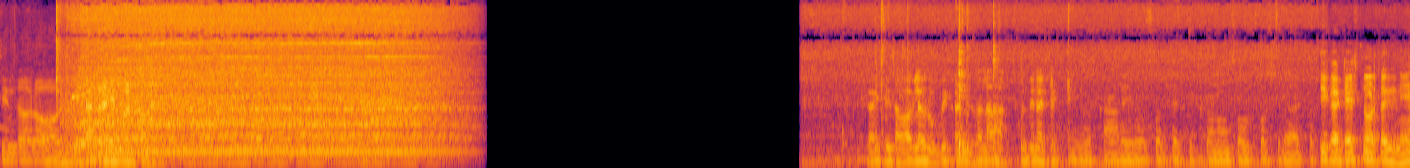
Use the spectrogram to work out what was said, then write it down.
ಸಿಂಧವರು ಚಿಕನ್ ರೆಡಿ ಮಾಡ್ತಾವ್ರೆ. ಗೈಸ್ ಇದು ಅವಾಗಲೇ ರುಬ್ಬಿಕೊಂಡಿದ್ವಲ್ಲ ಪುದೀನ ಚಟ್ನಿ. ಖಾರ ಇರೋ ಸ್ವಲ್ಪ ಚಿಕನ್ ಒಂದು ಸ್ವಲ್ಪ ಕೊಡ್ಸಿಲ್ಲ ಈಗ ಟೇಸ್ಟ್ ನೋಡ್ತಾ ಇದ್ದೀನಿ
